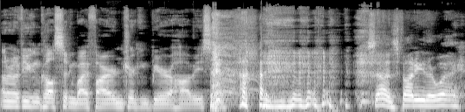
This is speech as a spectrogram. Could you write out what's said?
I don't know if you can call sitting by a fire and drinking beer a hobby. So sounds fun either way.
